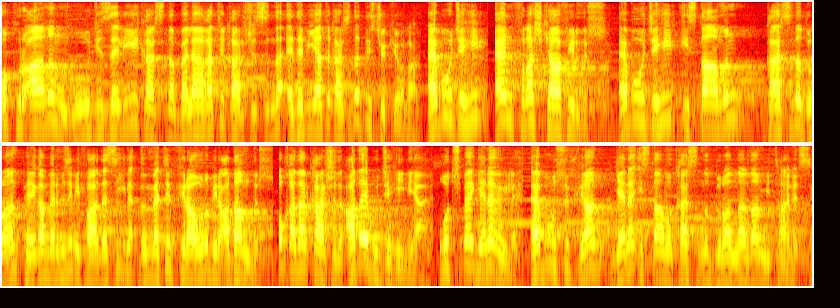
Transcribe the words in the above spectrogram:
o Kur'an'ın mucizeliği karşısında, belagati karşısında, edebiyatı karşısında diz çöküyorlar. Ebu Cehil en flash kafirdir. Ebu Cehil İslam'ın karşısında duran peygamberimizin ifadesiyle ümmetin firavunu bir adamdır. O kadar karşıdır. Adı Ebu Cehil yani. Utbe gene öyle. Ebu Süfyan gene İslam'ın karşısında duranlardan bir tanesi.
